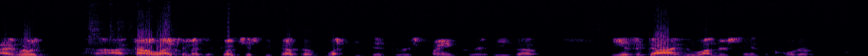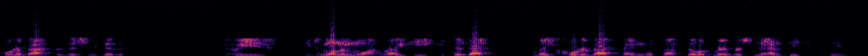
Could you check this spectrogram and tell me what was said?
I really uh, kind of like him as a coach just because of what he did through his playing career. He's a he is a guy who understands the quarter quarterback position. He did you know, he's he's one and one, right? He he did that late quarterback thing with uh, Philip Rivers, and they had a decent season.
